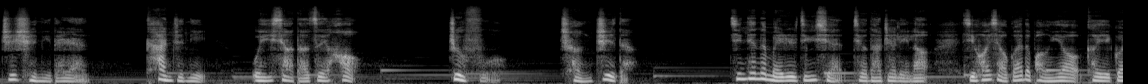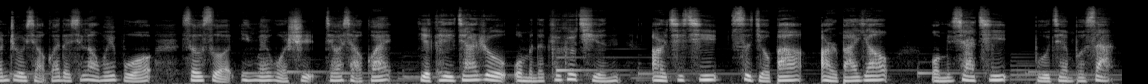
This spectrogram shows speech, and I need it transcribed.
支持你的人，看着你微笑到最后，祝福，诚挚的。今天的每日精选就到这里了。喜欢小乖的朋友可以关注小乖的新浪微博，搜索“因为我是教小乖”，也可以加入我们的 QQ 群二七七四九八二八幺。我们下期不见不散。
